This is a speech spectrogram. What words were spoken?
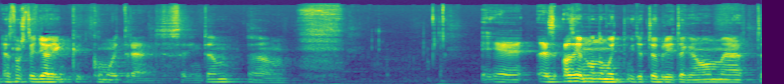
ez most egy elég komoly trend szerintem ez azért mondom, hogy ugye több rétege van, mert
